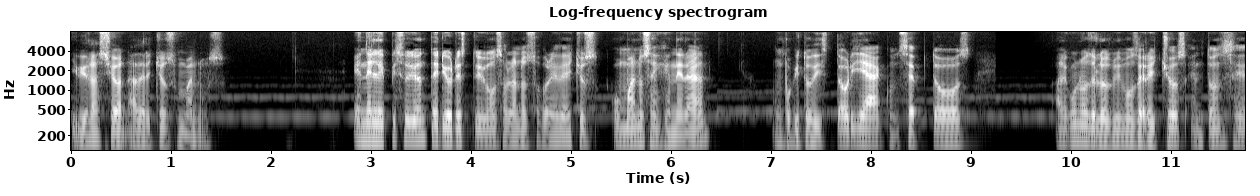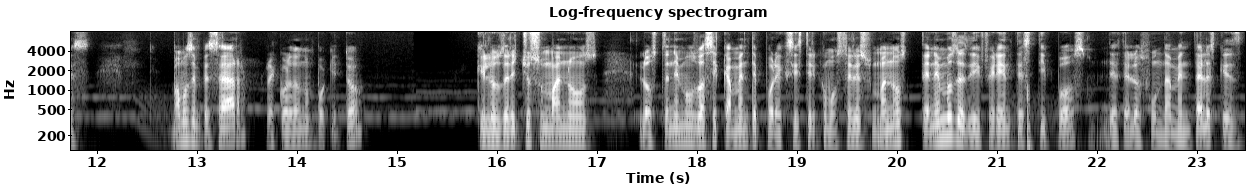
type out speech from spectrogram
y violación a derechos humanos. En el episodio anterior estuvimos hablando sobre derechos humanos en general, un poquito de historia, conceptos, algunos de los mismos derechos, entonces vamos a empezar recordando un poquito que los derechos humanos los tenemos básicamente por existir como seres humanos. Tenemos de diferentes tipos, desde los fundamentales que es,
